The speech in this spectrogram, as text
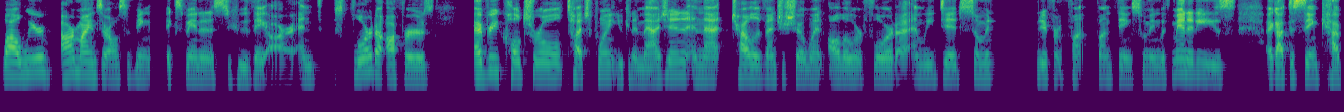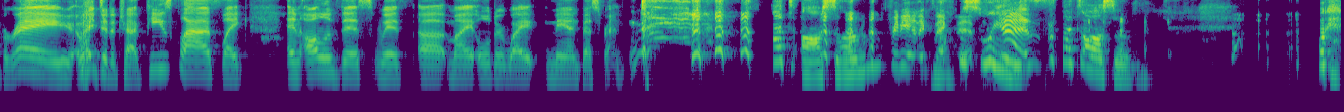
while we're our minds are also being expanded as to who they are. And Florida offers every cultural touch point you can imagine. And that travel adventure show went all over Florida, and we did so many different fun, fun things swimming with manatees i got to sing cabaret i did a trapeze class like and all of this with uh my older white man best friend That's awesome. pretty unexpected Sweet. yes That's awesome. Okay,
